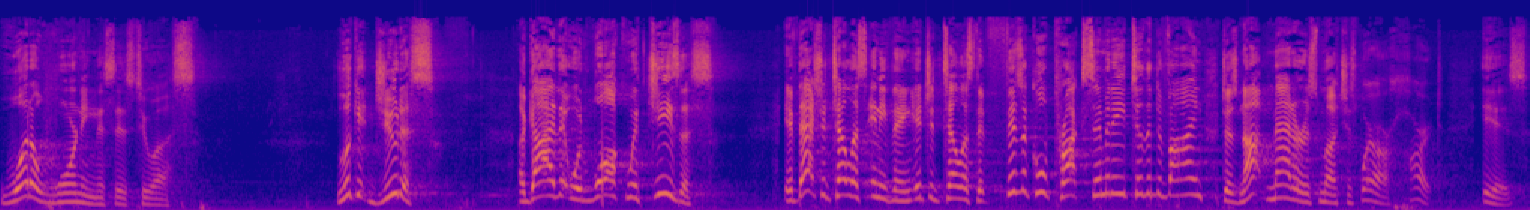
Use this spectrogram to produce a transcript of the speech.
what a warning this is to us. Look at Judas, a guy that would walk with Jesus. If that should tell us anything, it should tell us that physical proximity to the divine does not matter as much as where our heart is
